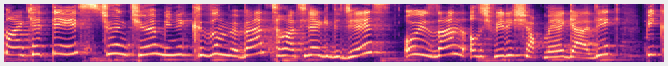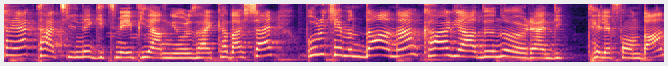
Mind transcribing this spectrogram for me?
marketteyiz çünkü minik kızım ve ben tatile gideceğiz. O yüzden alışveriş yapmaya geldik. Bir kayak tatiline gitmeyi planlıyoruz arkadaşlar. Brookhaven Dağı'na kar yağdığını öğrendik telefondan.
